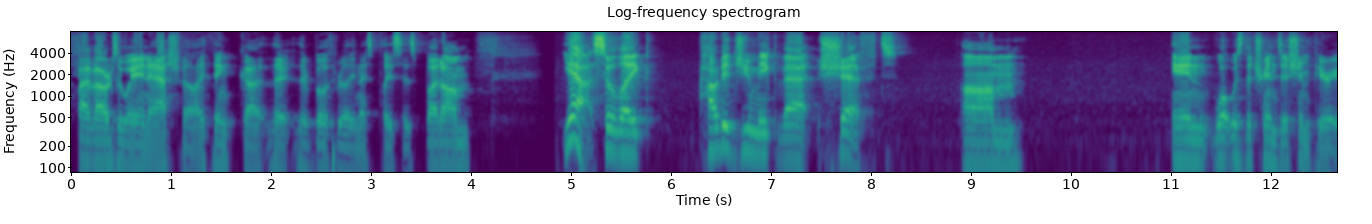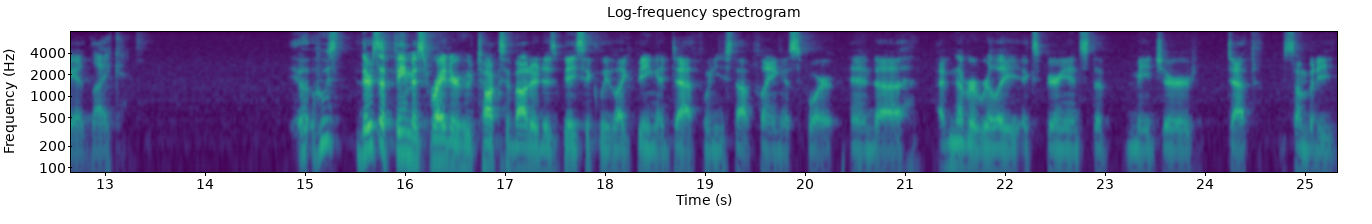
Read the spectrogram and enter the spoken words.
five hours away in asheville. I think uh, they're, they're both really nice places. But um yeah so like how did you make that shift um and what was the transition period like who's there's a famous writer who talks about it as basically like being a death when you stop playing a sport. And uh, i've never really experienced a major death somebody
